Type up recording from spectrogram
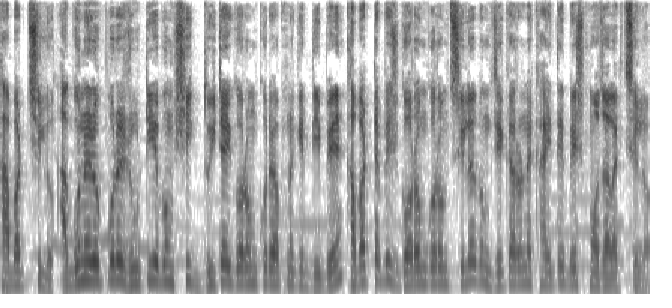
খাবার ছিল। আগুনের উপরে রুটি এবং শিক দুইটাই গরম করে আপনাকে দিবে। খাবারটা বেশ গরম গরম ছিল এবং যে কারণে খাইতে বেশ মজা লাগছিল।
